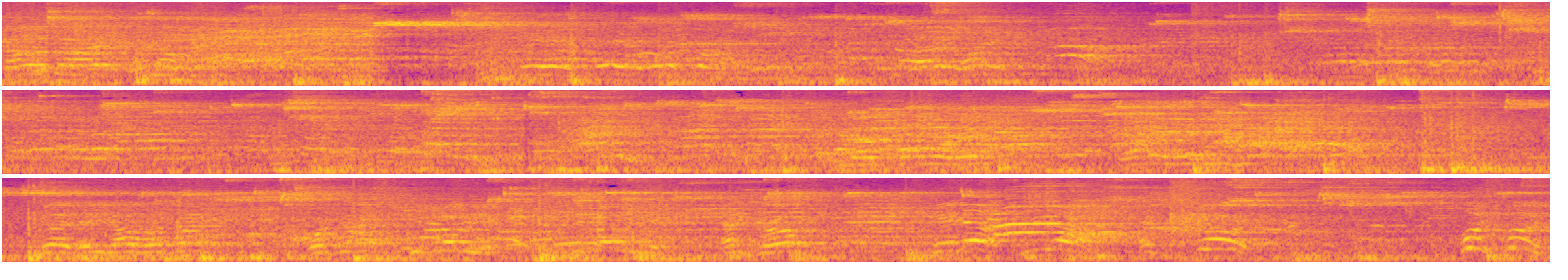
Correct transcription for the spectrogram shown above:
Go, it's all right. Come on. You know, come on, ready? Come on, ready? Good, there you go. Work on it. Work on it. Keep it over here. Keep it over here. That girl. Hand up. Come on. That's short. Push, push.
